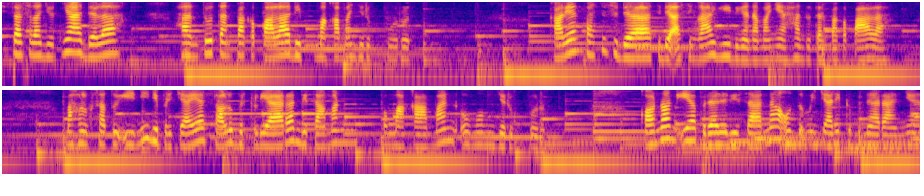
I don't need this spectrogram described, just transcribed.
Cerita selanjutnya adalah hantu tanpa kepala di pemakaman jeruk purut. Kalian pasti sudah tidak asing lagi dengan namanya hantu tanpa kepala. Makhluk satu ini dipercaya selalu berkeliaran di taman pemakaman umum jeruk purut. Konon ia berada di sana untuk mencari kebenarannya,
